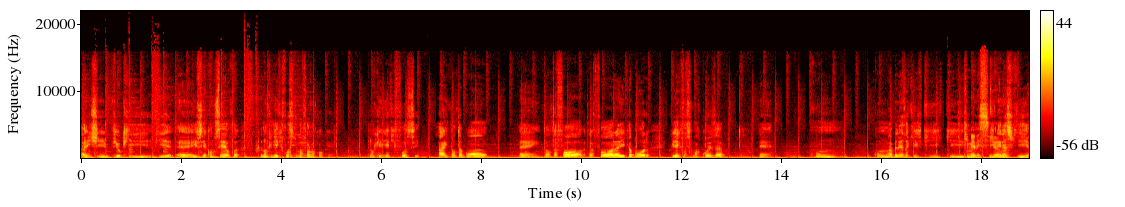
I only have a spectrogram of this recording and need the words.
a gente viu que, que é, isso ia acontecer, eu, fa- eu não queria que fosse de uma forma qualquer. Não queria que fosse, ah, então tá bom, é, então tá, fora tá fora e acabou. Eu queria que fosse uma coisa é, com, com a beleza que, que, que, Que merecia, que né?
